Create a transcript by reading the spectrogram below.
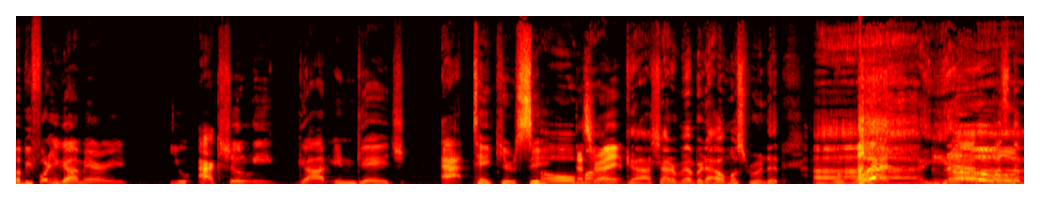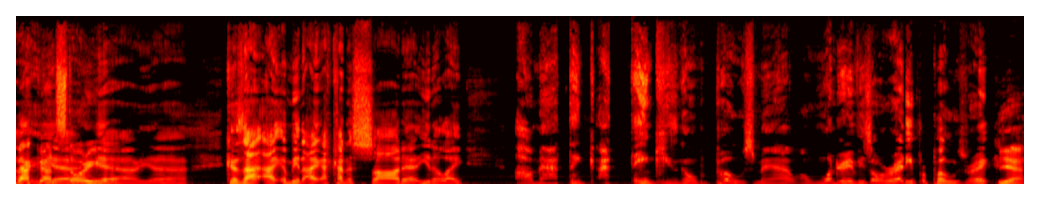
but before you got married, you actually got engaged at Take Your Seat. Oh That's my right. gosh, I remember that. I almost ruined it. Uh, What? Yeah. No. What's the background yeah, story Yeah, yeah. Because I, I, I mean, I, I kind of saw that, you know, like, oh man, I think, I think he's gonna propose, man. I, I wonder if he's already proposed, right? Yeah.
